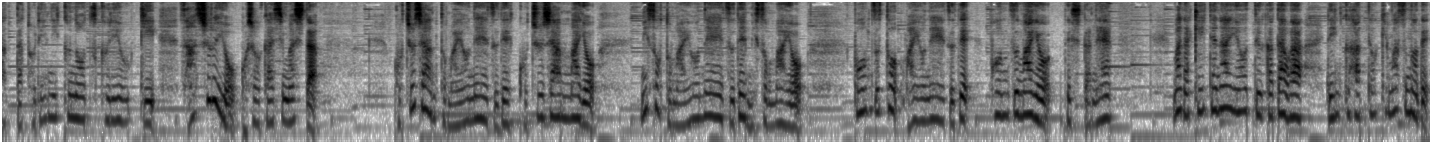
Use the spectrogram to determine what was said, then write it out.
った鶏肉の作り置き3種類をご紹介しました。コチュジャンとマヨネーズでコチュジャンマヨ味噌とマヨネーズで味噌マヨ。ポン酢とマヨネーズでポン酢マヨでしたね。まだ聞いてないよっていう方はリンク貼っておきますので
